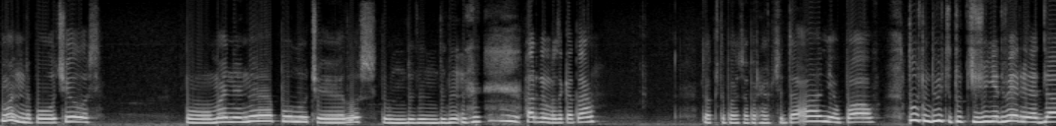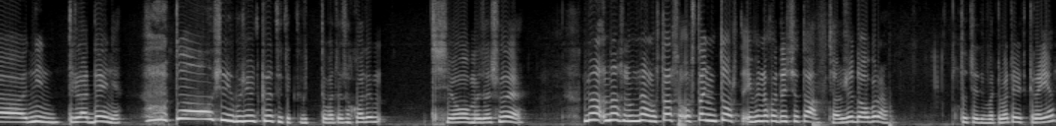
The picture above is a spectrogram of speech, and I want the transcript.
У мене не вийшло. У мене не вийшло. Гарна музика, так? Так, тепер заберемо сюди. Я впав. Точно, дивіться, тут ще є двері для, ні, для Дені. Та, все, я вже відкритий. Так, давайте заходимо. Все, ми зайшли. На, на, нам остався останній торт, і він знаходиться там. Це вже добре. Тут двері. Давайте відкриємо.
